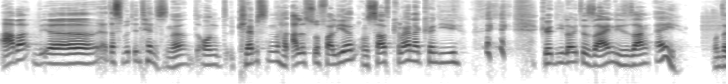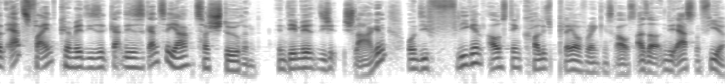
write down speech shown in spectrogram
Aber äh, das wird intens. Ne? Und Clemson hat alles zu verlieren und South Carolina können die können die Leute sein, die sagen, ey, unseren Erzfeind können wir diese, dieses ganze Jahr zerstören, indem wir sie schlagen und die fliegen aus den College Playoff Rankings raus, also in die ersten vier.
